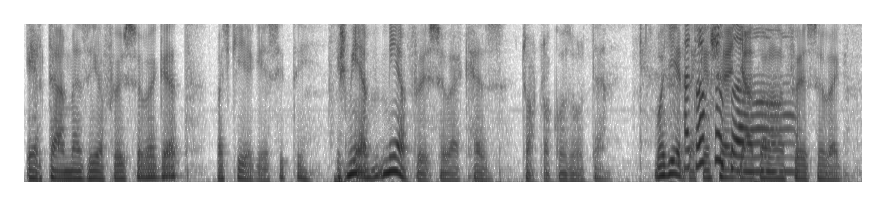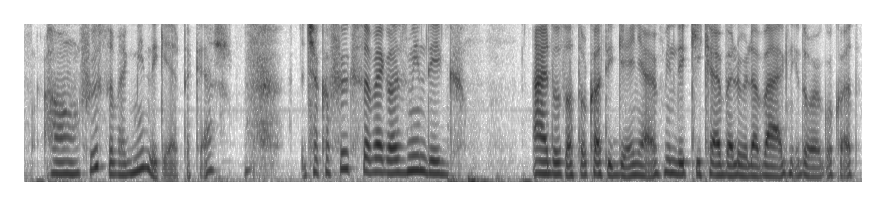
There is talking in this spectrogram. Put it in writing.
értelmezi a főszöveget, vagy kiegészíti? És milyen, milyen főszöveghez csatlakozol te? Vagy érdekes hát egyáltalán a... a főszöveg? A főszöveg mindig érdekes, csak a főszöveg az mindig áldozatokat igényel, mindig ki kell belőle vágni dolgokat.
